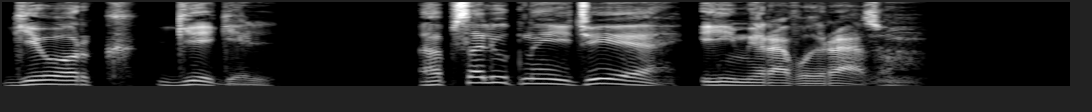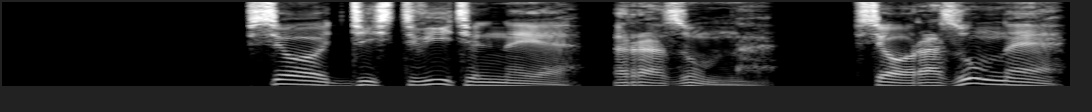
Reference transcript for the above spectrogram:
Георг Гегель. Абсолютная идея и мировой разум. Все действительное разумно. Все разумное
